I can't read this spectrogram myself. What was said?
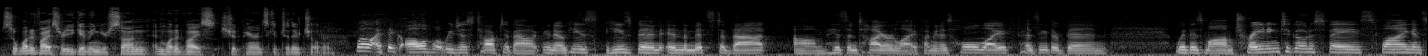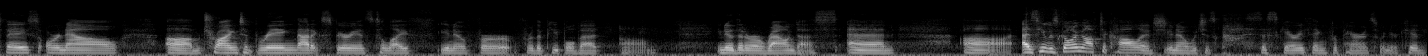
So what advice are you giving your son and what advice should parents give to their children? Well i think all of what we just talked about you know he's he's been in the midst of that um, his entire life. I mean his whole life has either been with his mom training to go to space flying in space or now um, trying to bring that experience to life, you know, for for the people that um, you know that are around us. And uh, as he was going off to college, you know, which is a scary thing for parents when your kid,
